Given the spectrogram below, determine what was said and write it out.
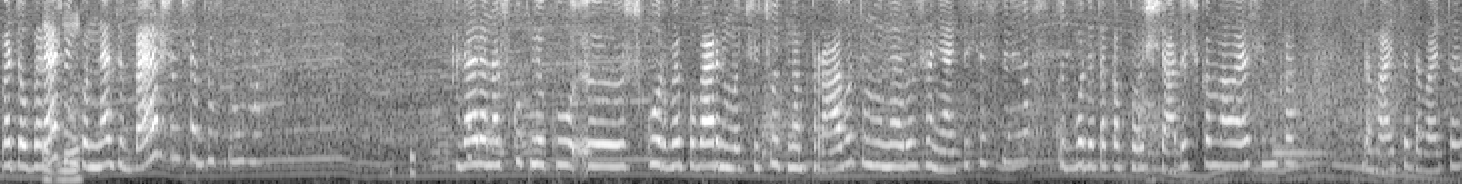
Давайте обережненько, не дебешимося друг друга. Зараз на скупнику е, шкур ми повернемо чуть-чуть направо, тому не розганяйтеся сильно. Тут буде така площадочка малесенька. Давайте, давайте.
